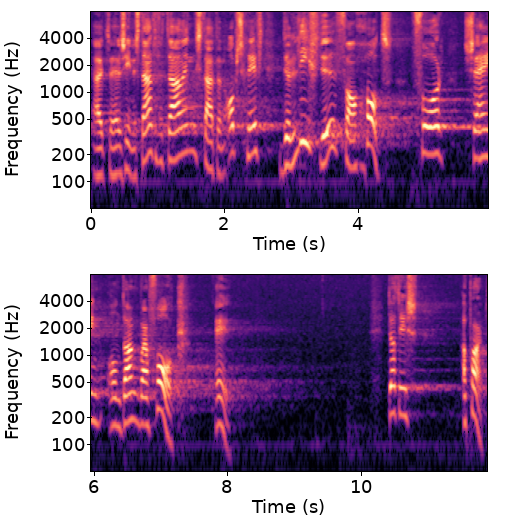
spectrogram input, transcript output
uit de herziene statenvertaling, staat een opschrift: De liefde van God voor zijn ondankbaar volk. Hey. Dat is apart.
